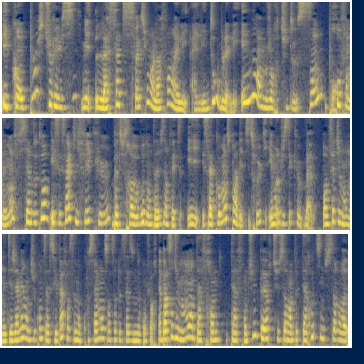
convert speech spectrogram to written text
et qu'en plus tu réussis, mais la satisfaction à la fin, elle est, elle est double, elle est énorme. Genre, tu te sens profondément fier de toi. C'est ça qui fait que, bah, tu seras heureux dans ta vie, en fait. Et ça commence par des petits trucs. Et moi, je sais que, bah, en fait, je m'en étais jamais rendu compte, ça se fait pas forcément consciemment de sortir de sa zone de confort. à partir du moment où t'affrontes une peur, tu sors un peu de ta routine, tu sors euh,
